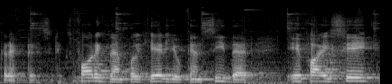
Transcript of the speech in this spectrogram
characteristics. For example, here you can see that if I say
